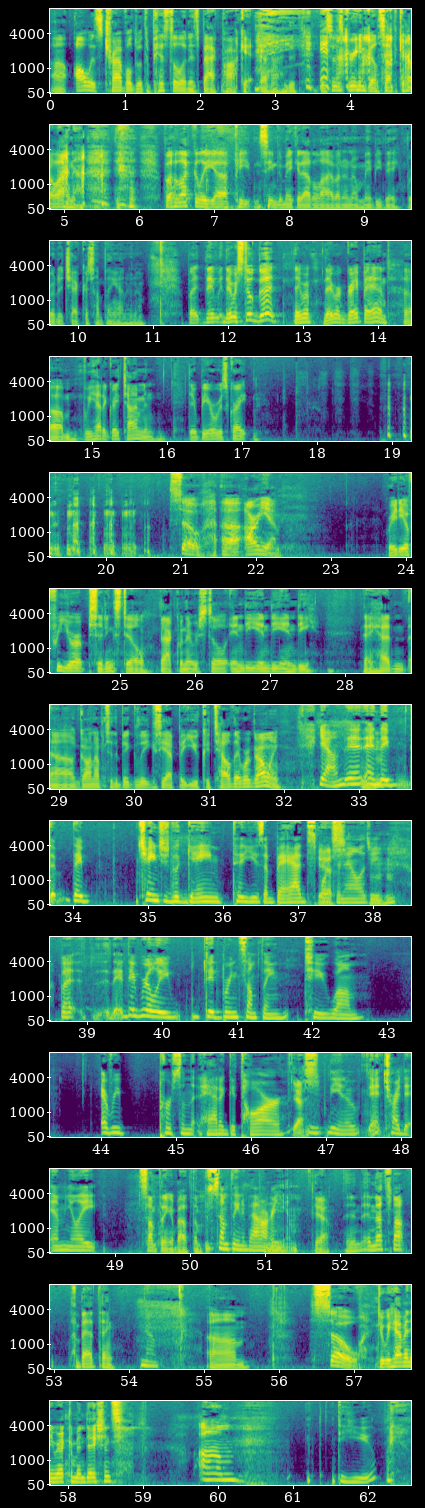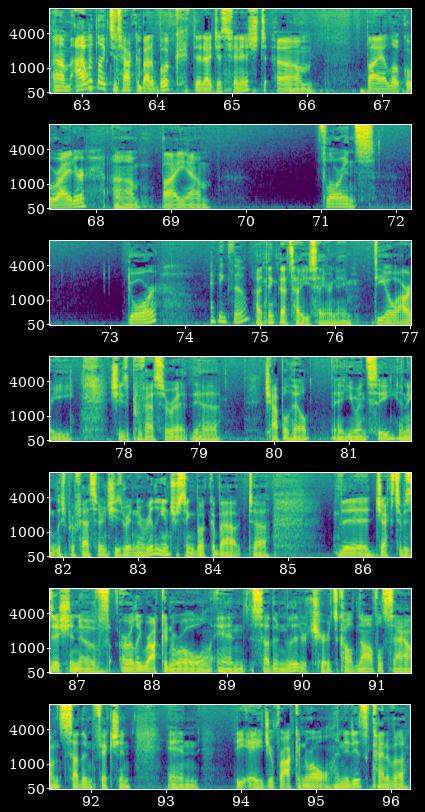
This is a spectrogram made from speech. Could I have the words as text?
uh, always traveled with a pistol in his back pocket. Uh, this is Greenville, South Carolina. but luckily, uh, Pete seemed to make it out alive. I don't know. Maybe they wrote a check or something. I don't know. But they they were still good. They were they were a great band. Um, we had a great time, and their beer was great. so uh, REM. Radio Free Europe, Sitting Still, back when they were still indie, indie, indie. They hadn't uh, gone up to the big leagues yet, but you could tell they were going. Yeah, and, and they they changed the game to use a bad sports Yes. analogy, but they, they really did bring something to um, every person that had a guitar. Yes. you know, tried to emulate Something about them. something about REM. Yeah. And, and that's not a bad thing. No. Um, So, do we have any recommendations? Do you? Um, I would like to talk about a book that I just finished um, by a local writer, um, by um, Florence Dore. I think so. I think that's how you say her name. D O R E. She's a professor at uh, Chapel Hill at UNC, an English professor, and she's written a really interesting book about uh, the juxtaposition of early rock and roll and Southern literature. It's called Novel Sounds, Southern Fiction, and the Age of Rock and Roll, and it is kind of a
